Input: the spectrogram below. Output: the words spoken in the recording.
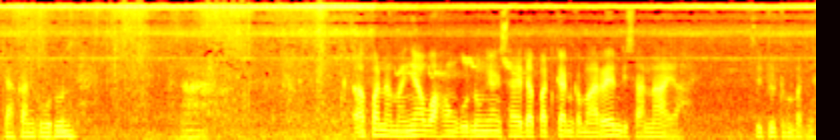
kita akan turun. Nah apa namanya wahong gunung yang saya dapatkan kemarin di sana ya situ tempatnya.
